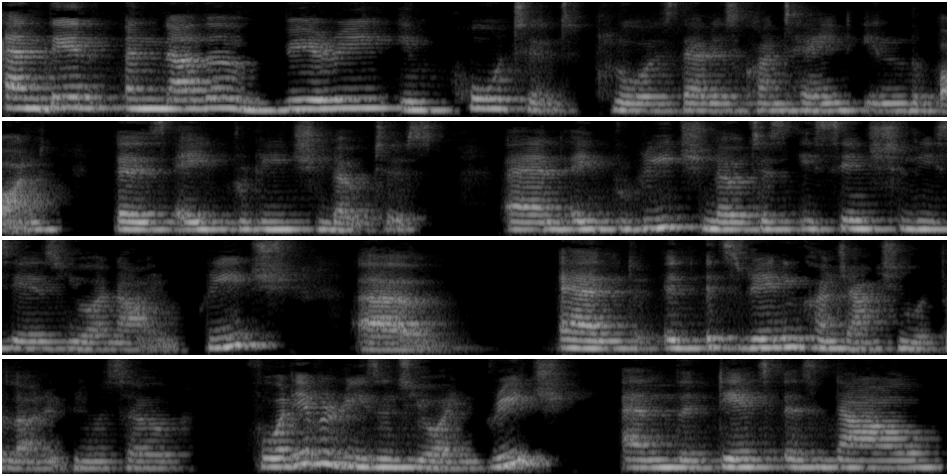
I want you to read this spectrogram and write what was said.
And then another very important clause that is contained in the bond is a breach notice. And a breach notice essentially says you are now in breach. Uh, and it, it's read in conjunction with the loan agreement. So, for whatever reasons you are in breach, and the debt is now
